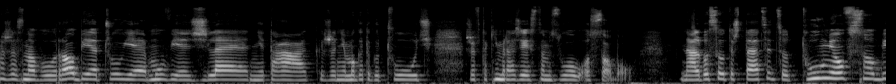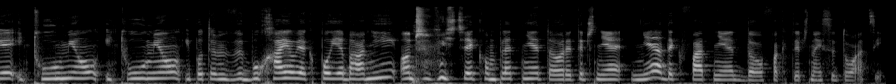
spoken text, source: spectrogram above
że znowu robię, czuję, mówię źle, nie tak, że nie mogę tego czuć, że w takim razie jestem złą osobą. No albo są też tacy, co tłumią w sobie i tłumią i tłumią i potem wybuchają jak pojebani, oczywiście kompletnie teoretycznie nieadekwatnie do faktycznej sytuacji.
